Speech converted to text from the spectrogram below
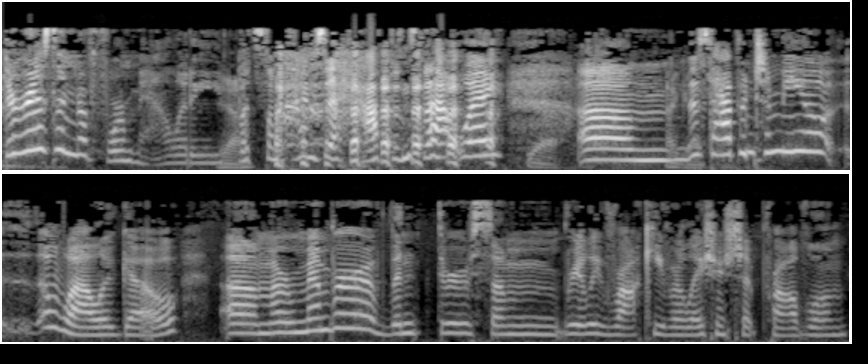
there isn't a formality, Yeah. but sometimes it happens that way. Yeah. Um, this happened to me a, a while ago. Um, I remember I went through some really rocky relationship problem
